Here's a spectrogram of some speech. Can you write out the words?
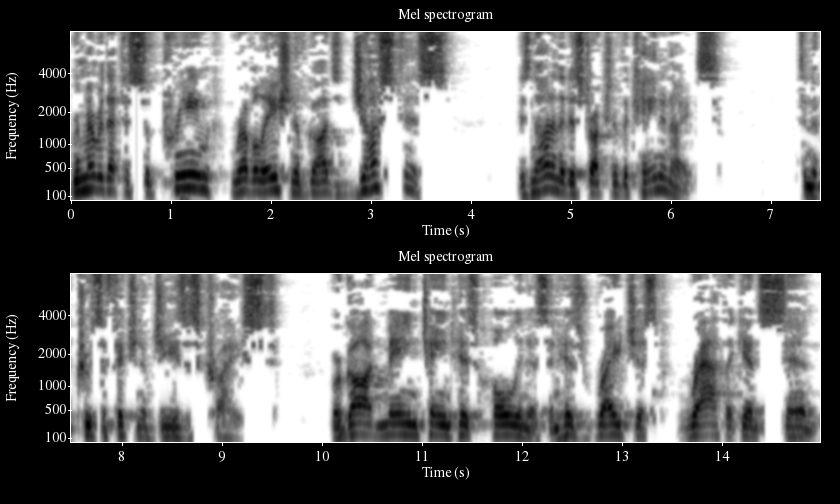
Remember that the supreme revelation of God's justice is not in the destruction of the Canaanites. It's in the crucifixion of Jesus Christ, where God maintained his holiness and his righteous wrath against sin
